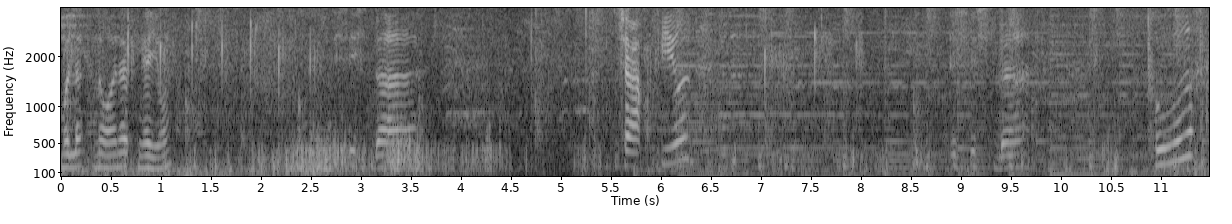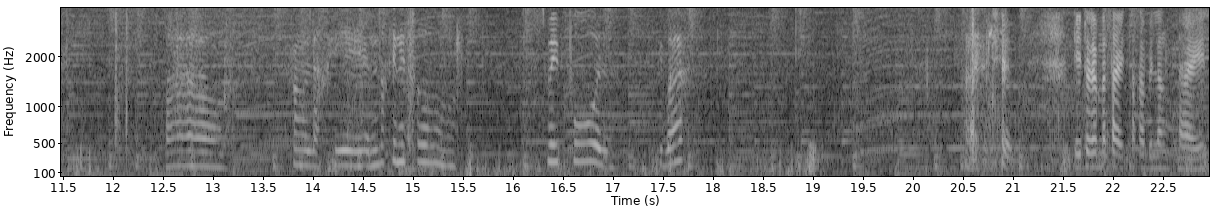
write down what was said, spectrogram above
mula noon at ngayon. This is the track field. This is the pool. Wow. Ang laki. Ang laki nito. Tapos may pool. Diba? dito naman tayo sa kabilang side.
